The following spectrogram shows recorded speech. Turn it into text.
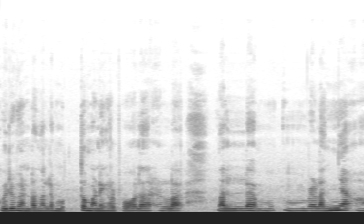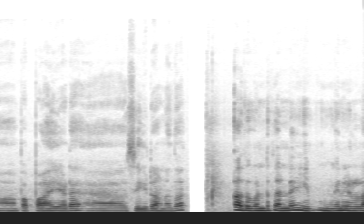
കുരു കണ്ട നല്ല മുത്തുമണികൾ പോലെ ഉള്ള നല്ല വിളഞ്ഞ പപ്പായയുടെ സീഡാണിത് അതുകൊണ്ട് തന്നെ ഇങ്ങനെയുള്ള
